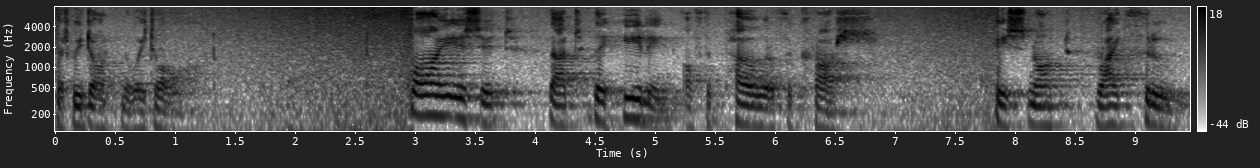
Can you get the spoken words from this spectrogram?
but we don't know it all. Why is it that the healing of the power of the cross is not right through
